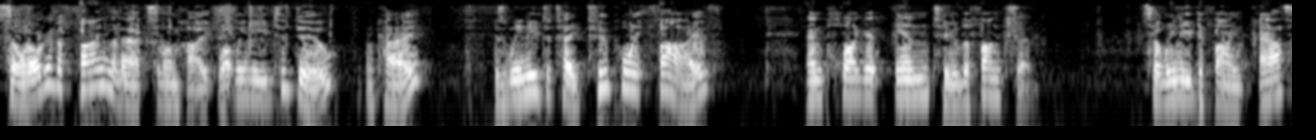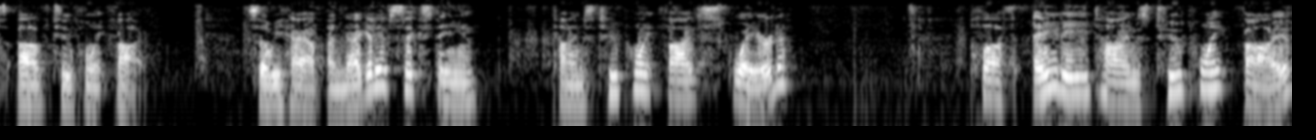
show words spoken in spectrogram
So in order to find the maximum height, what we need to do, okay, is we need to take 2.5 and plug it into the function. So we need to find s of 2.5. So we have a negative 16 times 2.5 squared plus 80 times 2.5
